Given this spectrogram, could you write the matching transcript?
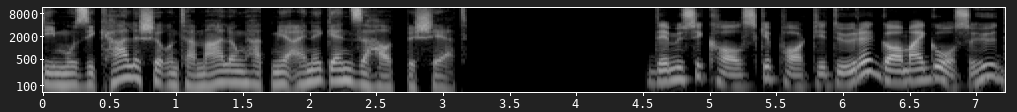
Die musikalische Untermalung hat mir eine Gänsehaut beschert. Det musikalske partituret ga meg gåsehud.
